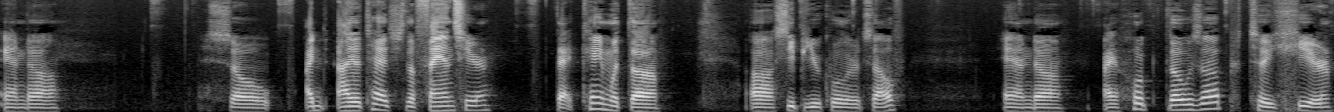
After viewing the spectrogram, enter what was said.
And uh, so I I attached the fans here that came with the uh, CPU cooler itself, and uh, I hooked those up to here.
